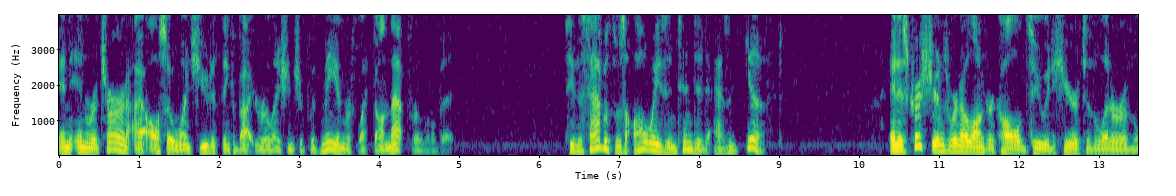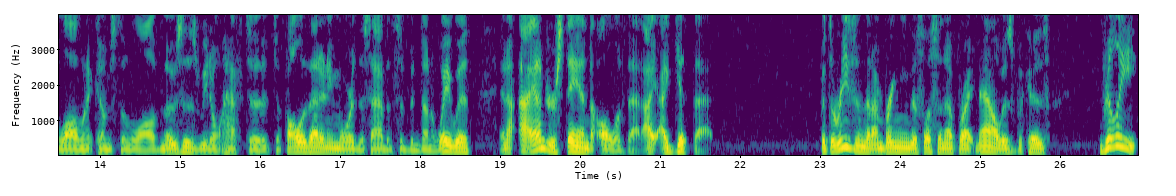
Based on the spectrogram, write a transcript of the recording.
And in return, I also want you to think about your relationship with me and reflect on that for a little bit. See, the Sabbath was always intended as a gift. And as Christians, we're no longer called to adhere to the letter of the law when it comes to the law of Moses. We don't have to, to follow that anymore. The Sabbaths have been done away with. And I, I understand all of that. I, I get that. But the reason that I'm bringing this lesson up right now is because really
